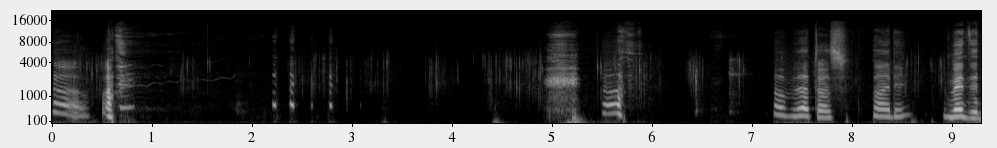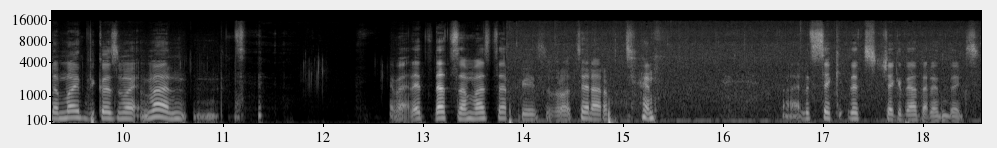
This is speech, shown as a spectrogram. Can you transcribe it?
oh, fuck. Oh. Oh. That was funny. Made in a mind because my man, man, it, that's a masterpiece, bro. Ten out of ten. Uh, let's check. Let's check the other endings.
